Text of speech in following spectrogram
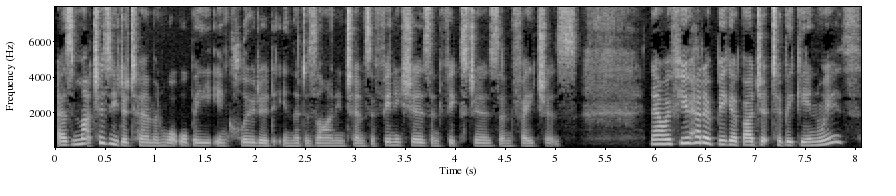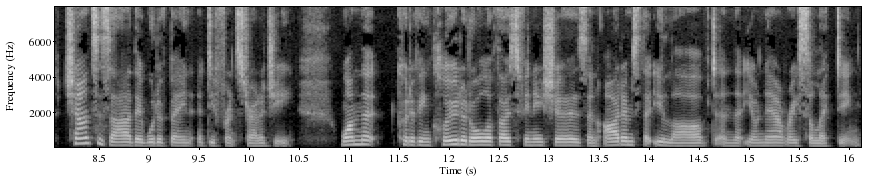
as much as you determine what will be included in the design in terms of finishes and fixtures and features. Now, if you had a bigger budget to begin with, chances are there would have been a different strategy. One that could have included all of those finishes and items that you loved and that you're now reselecting.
